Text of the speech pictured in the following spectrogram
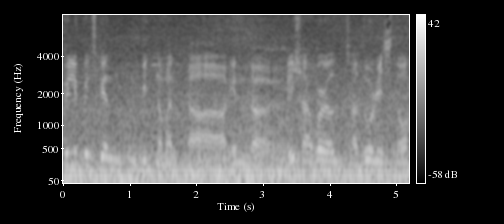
Philippines can compete naman uh, in the Asia world sa tourist, no?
